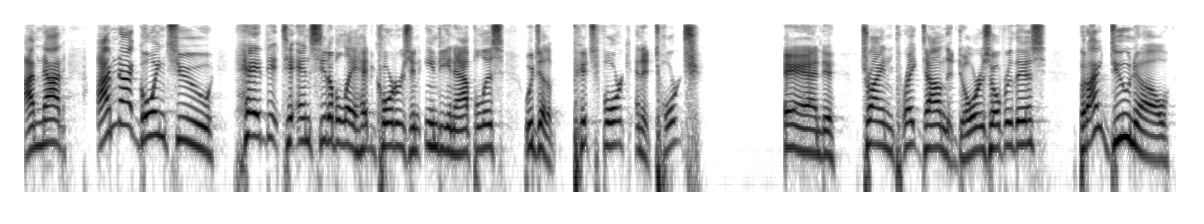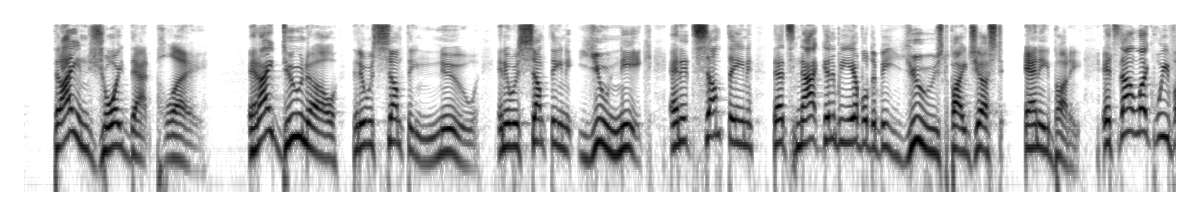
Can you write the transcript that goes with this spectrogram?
I'm not I'm not going to head to NCAA headquarters in Indianapolis with a pitchfork and a torch and try and break down the doors over this. But I do know that I enjoyed that play. And I do know that it was something new and it was something unique. And it's something that's not going to be able to be used by just anybody. It's not like we've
